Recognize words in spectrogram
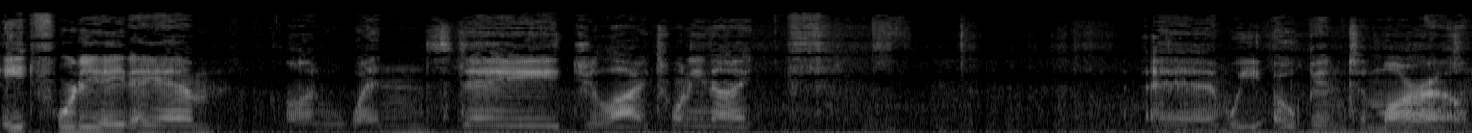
8:48 a.m. on Wednesday, July 29th, and we open tomorrow.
